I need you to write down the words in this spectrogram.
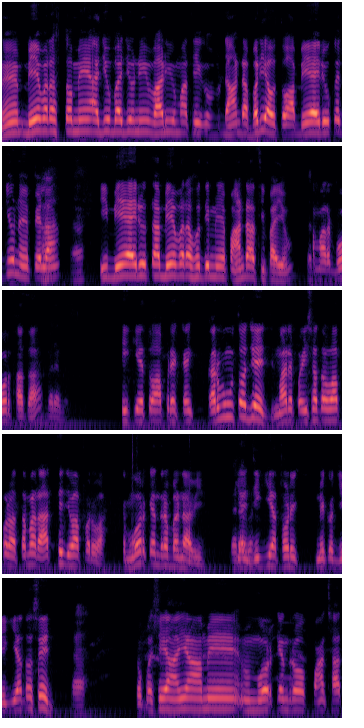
ને બે વર્ષ તો મેં આજુબાજુની વાડીઓમાંથી દાંડા ભરી આવતો આ બે આર્યું કીધું ને પેલા. એ બે આર્યું તા બે વર્ષ સુધી મેં પાંડાથી પાયું અમારા ગોર થતા. બરાબર. ઠીક એ તો આપણે કંઈક કરવું તો જે જ. મારે પૈસા તો વાપરવા તમારા હાથથી જ વાપરવા. મોર કેન્દ્ર બનાવી ત્યાં જગ્યા થોડીક મેં કહ્યું જગ્યા તો છે જ. તો પછી અહીંયા અમે મોર કેન્દ્રો પાંચ સાત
